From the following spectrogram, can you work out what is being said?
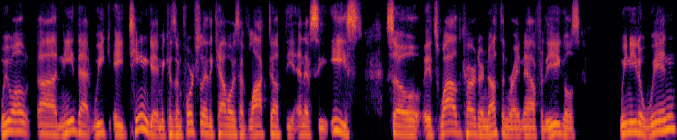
we won't uh, need that Week 18 game because unfortunately the Cowboys have locked up the NFC East, so it's wild card or nothing right now for the Eagles. We need a win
